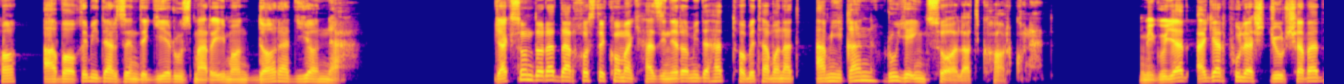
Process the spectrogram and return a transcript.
ها عواقبی در زندگی روزمره ایمان دارد یا نه؟ جکسون دارد درخواست کمک هزینه را می دهد تا بتواند عمیقا روی این سوالات کار کند. می‌گوید اگر پولش جور شود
